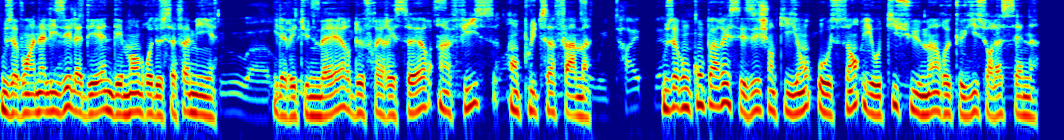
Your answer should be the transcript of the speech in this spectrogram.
Nous avons analysé l'ADN des membres de sa famille. Il avait une mère, deux frères et sœurs, un fils, en plus de sa femme. Nous avons comparé ces échantillons au sang et au tissu humain recueillis sur la scène.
